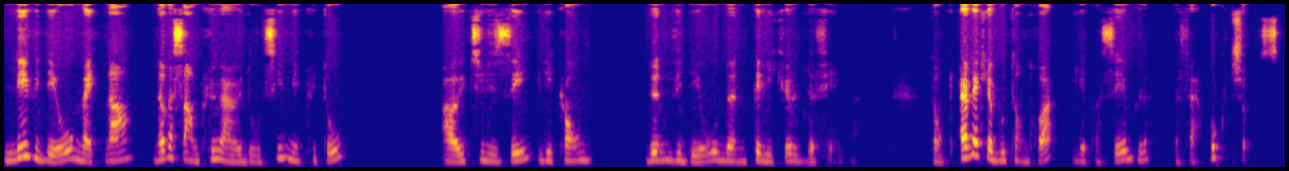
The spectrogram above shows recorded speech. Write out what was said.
Les vidéos, maintenant, ne ressemblent plus à un dossier, mais plutôt à utiliser l'icône d'une vidéo, d'une pellicule de film. Donc, avec le bouton droit, il est possible de faire beaucoup de choses.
